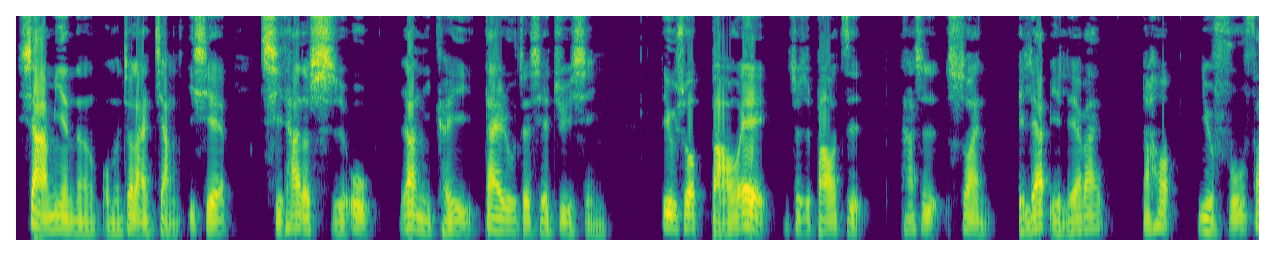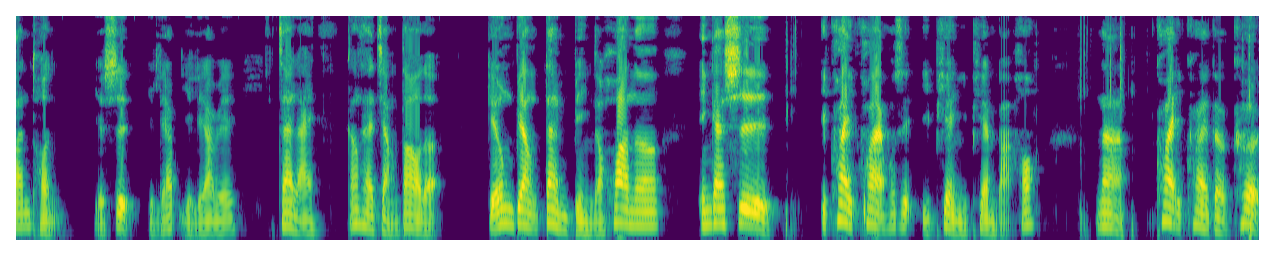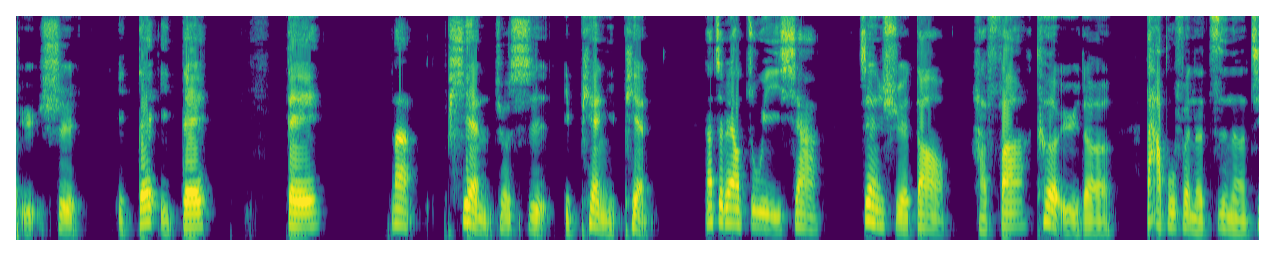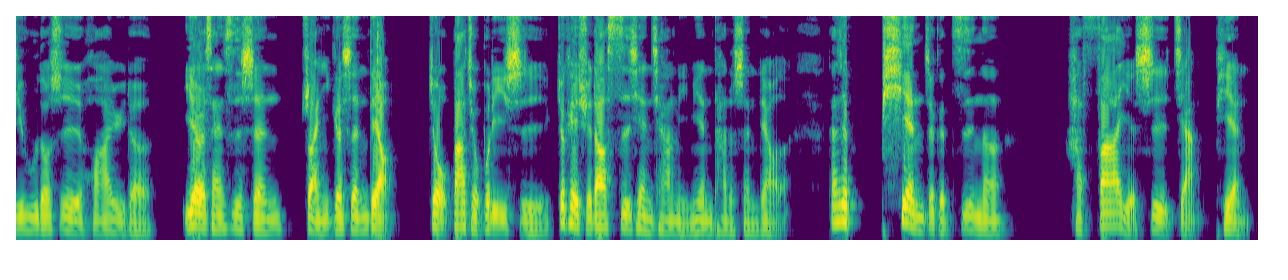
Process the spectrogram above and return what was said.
下面呢，我们就来讲一些其他的食物，让你可以带入这些句型。例如说，薄的就是包子，它是算一粒一粒的；然后纽福翻团也是一粒一粒的。再来。刚才讲到了，给用饼蛋饼的话呢，应该是一块一块或是一片一片吧，吼。那块一块的客语是一堆一堆堆，那片就是一片一片。那这边要注意一下，之前学到哈发客语的大部分的字呢，几乎都是华语的一二三四声转一个声调，就八九不离十，就可以学到四线腔里面它的声调了。但是“片”这个字呢，哈发也是讲片，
